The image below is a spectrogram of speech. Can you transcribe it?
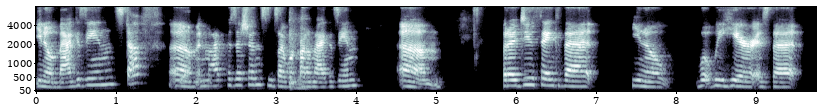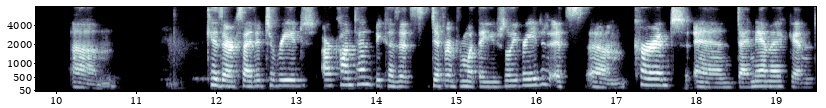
you know, magazine stuff um, yeah. in my position since I work on a magazine. Um, but I do think that, you know, what we hear is that um, kids are excited to read our content because it's different from what they usually read. It's um, current and dynamic, and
